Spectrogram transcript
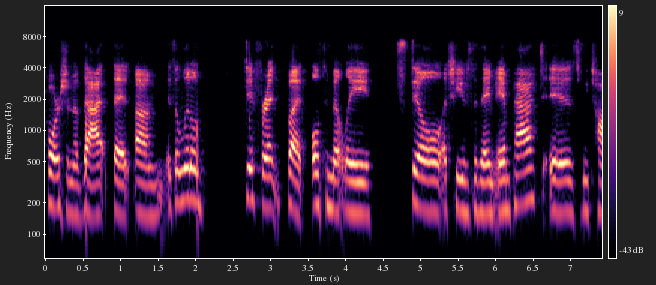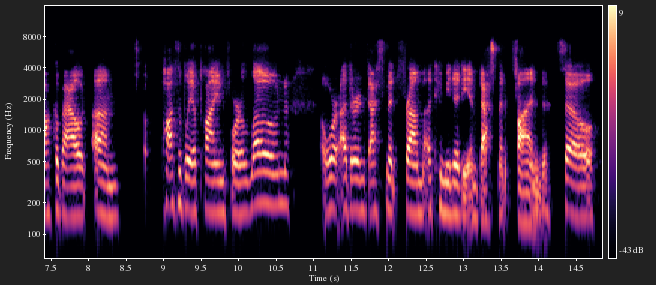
portion of that that um, is a little different, but ultimately still achieves the same impact is we talk about um, possibly applying for a loan or other investment from a community investment fund. So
